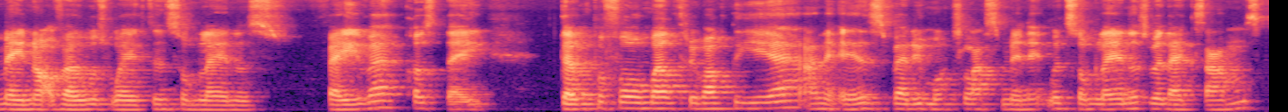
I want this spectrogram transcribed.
may not have always worked in some learners' favour because they don't perform well throughout the year, and it is very much last minute with some learners with exams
